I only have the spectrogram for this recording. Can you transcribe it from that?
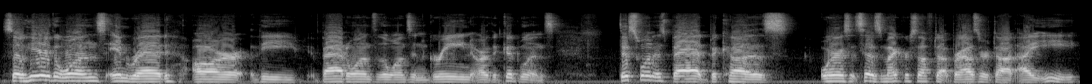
So here the ones in red are the bad ones, the ones in green are the good ones. This one is bad because Whereas it says Microsoft.browser.ie,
